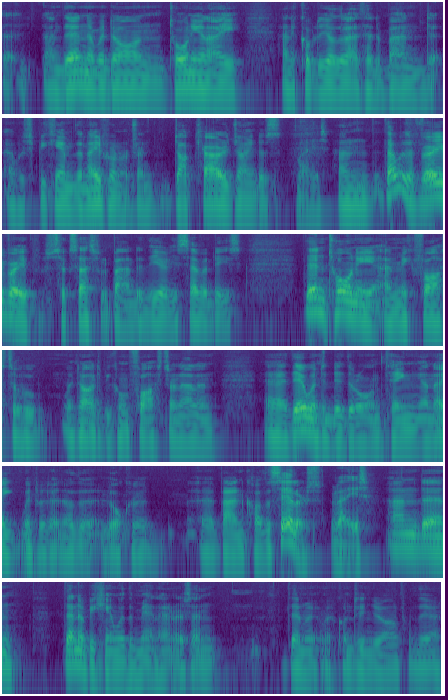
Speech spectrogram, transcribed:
uh, and then I went on. Tony and I and a couple of the other lads had a band uh, which became the Night Runners, and Doc Carroll joined us, Right. and that was a very very successful band in the early seventies. Then Tony and Mick Foster, who went on to become Foster and Allen, uh, they went and did their own thing, and I went with another local uh, band called the Sailors. Right. And um, then I became with the mainliners, and then we, continued on from there.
